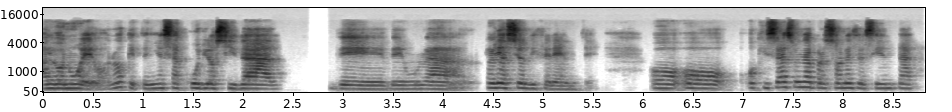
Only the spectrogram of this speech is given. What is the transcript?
algo nuevo, ¿no? que tenía esa curiosidad de, una relación diferente. O, o, quizás una persona se sienta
